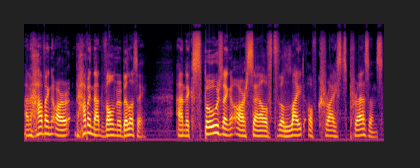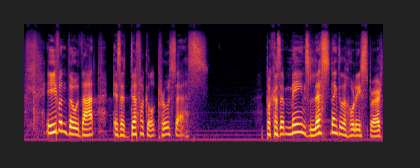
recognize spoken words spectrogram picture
and having, our, having that vulnerability and exposing ourselves to the light of Christ's presence, even though that is a difficult process because it means listening to the Holy Spirit,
